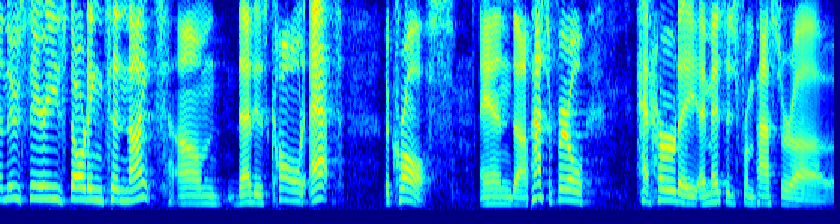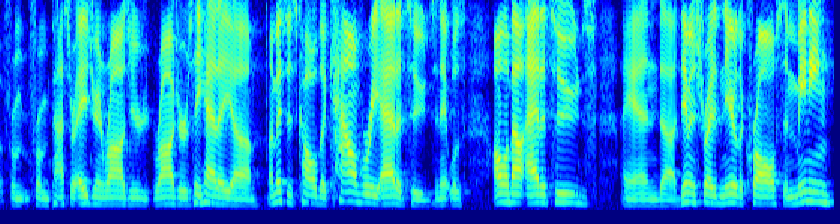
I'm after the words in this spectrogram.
a new series starting tonight um, that is called At the Cross. And uh, Pastor Farrell had heard a, a message from Pastor, uh, from, from Pastor Adrian Rogers. He had a, uh, a message called The Calvary Attitudes, and it was all about attitudes and uh, demonstrated near the cross, and meaning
